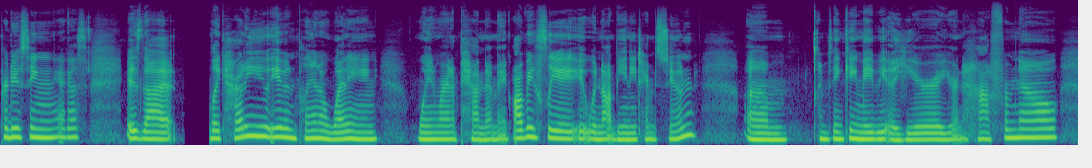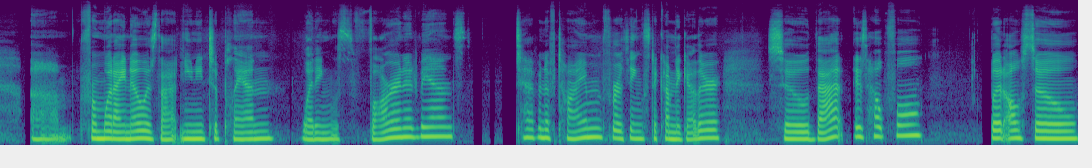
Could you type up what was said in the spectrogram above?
producing, I guess, is that like, how do you even plan a wedding when we're in a pandemic? Obviously, it would not be anytime soon. Um, I'm thinking maybe a year, a year and a half from now. Um, from what I know, is that you need to plan weddings far in advance to have enough time for things to come together. So that is helpful. But also,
